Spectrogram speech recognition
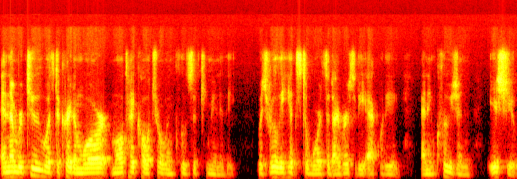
And number two was to create a more multicultural, inclusive community, which really hits towards the diversity, equity, and inclusion issue.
